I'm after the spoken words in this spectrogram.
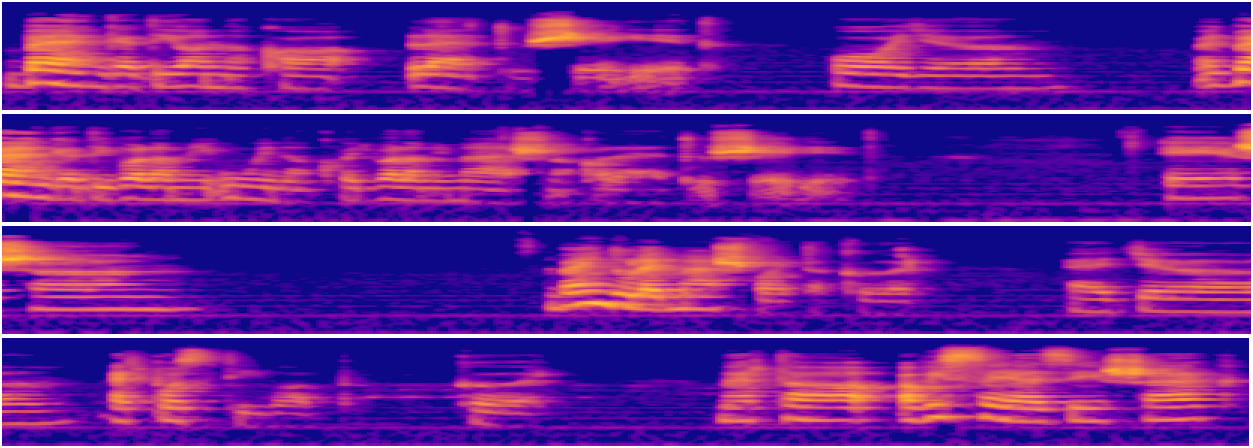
beengedi annak a lehetőségét, hogy, hogy beengedi valami újnak, vagy valami másnak a lehetőségét. És beindul egy másfajta kör, egy, egy pozitívabb kör. Mert a, a visszajelzések,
